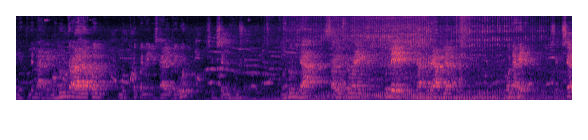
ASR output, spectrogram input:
घेतलेला आहे. म्हणून तर आज आपण मुक्तपणे शाळेत येऊन शिक्षण घेऊ शकतो. म्हणून ह्या सावित्रीबाई फुले ह्या खऱ्या आपल्या कोण आहेत? शिक्षण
